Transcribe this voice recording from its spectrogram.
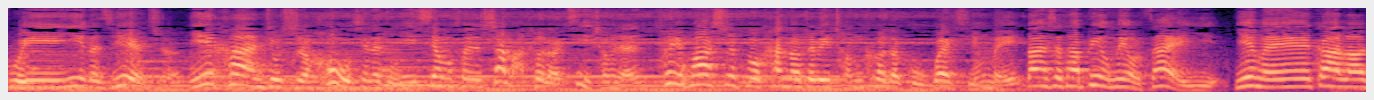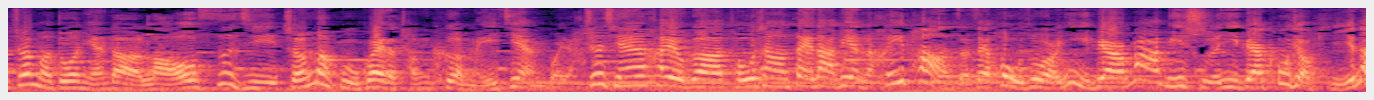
诡异的戒指，一看就是后现代主义乡村杀马特的继承人。翠花师傅看到这位乘客的古怪行为，但是他并没有在意，因为干了这么多年的老司机，什么古怪的乘客没见过呀？之前还有个头上带大辫的黑胖子在后座一边挖鼻。使一边抠脚皮的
